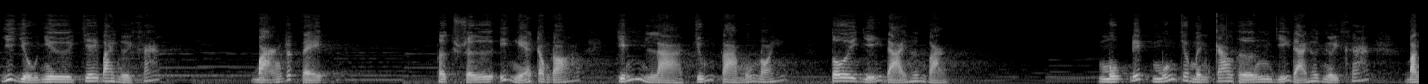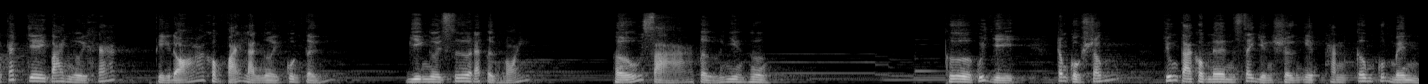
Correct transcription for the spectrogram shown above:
ví dụ như chê bai người khác. Bạn rất tệ. Thực sự ý nghĩa trong đó chính là chúng ta muốn nói, tôi vĩ đại hơn bạn. Mục đích muốn cho mình cao thượng vĩ đại hơn người khác bằng cách chê bai người khác thì đó không phải là người quân tử. Vì người xưa đã từng nói, hữu xạ tự nhiên hương. Thưa quý vị, trong cuộc sống, chúng ta không nên xây dựng sự nghiệp thành công của mình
